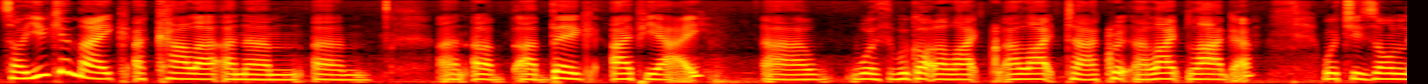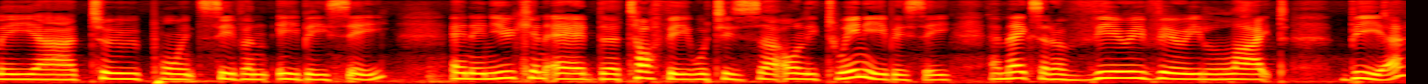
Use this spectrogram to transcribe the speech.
So you can make a color and um, um, an, a, a big IPA uh, with we've got a light a light uh, a light lager, which is only uh, 2.7 EBC, and then you can add the toffee, which is uh, only 20 EBC, and makes it a very very light beer,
